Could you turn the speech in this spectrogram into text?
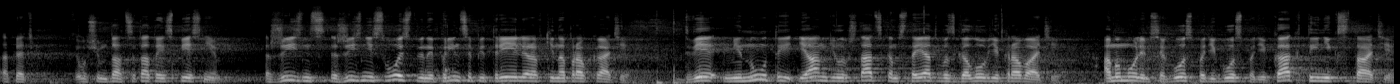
опять, в общем, да, цитата из песни. Жизнь, жизни свойственны принципы трейлера в кинопрокате. Две минуты, и ангелы в штатском стоят в изголовье кровати. А мы молимся, Господи, Господи, как Ты не кстати.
